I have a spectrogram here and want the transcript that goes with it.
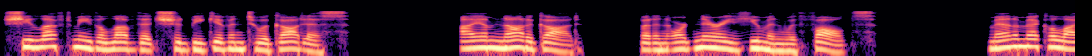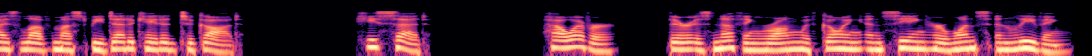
She left me the love that should be given to a goddess. I am not a god, but an ordinary human with faults. Manamekalai's love must be dedicated to God. He said. However, there is nothing wrong with going and seeing her once and leaving.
